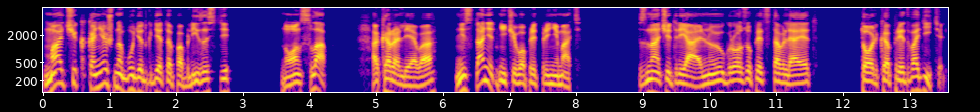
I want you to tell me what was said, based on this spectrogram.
Мальчик, конечно, будет где-то поблизости, но он слаб, а королева не станет ничего предпринимать. Значит, реальную угрозу представляет только предводитель.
